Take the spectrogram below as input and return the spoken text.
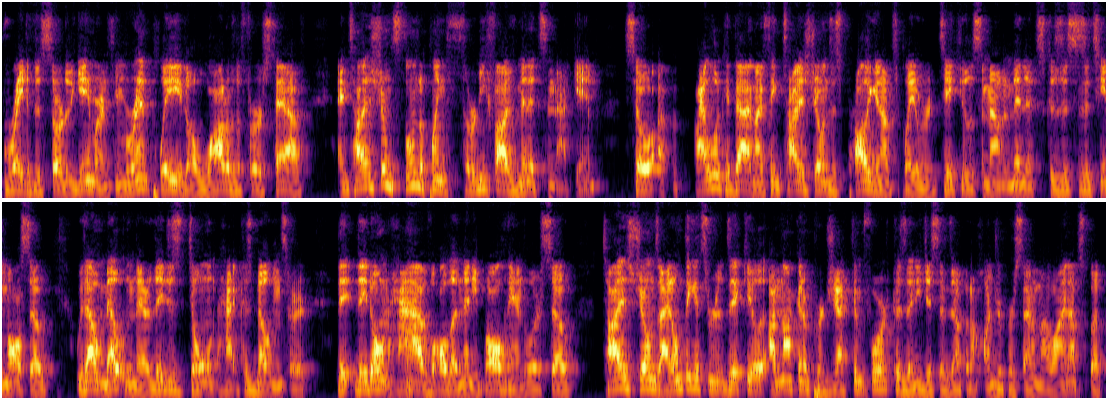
right at the start of the game or anything. Morant played a lot of the first half, and Tyus Jones still ended up playing 35 minutes in that game. So I look at that and I think Tyus Jones is probably going to have to play a ridiculous amount of minutes because this is a team also without Melton there. They just don't have, because Melton's hurt, they, they don't have all that many ball handlers. So Tyus Jones, I don't think it's ridiculous. I'm not going to project him for it because then he just ends up in 100% of my lineups, but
